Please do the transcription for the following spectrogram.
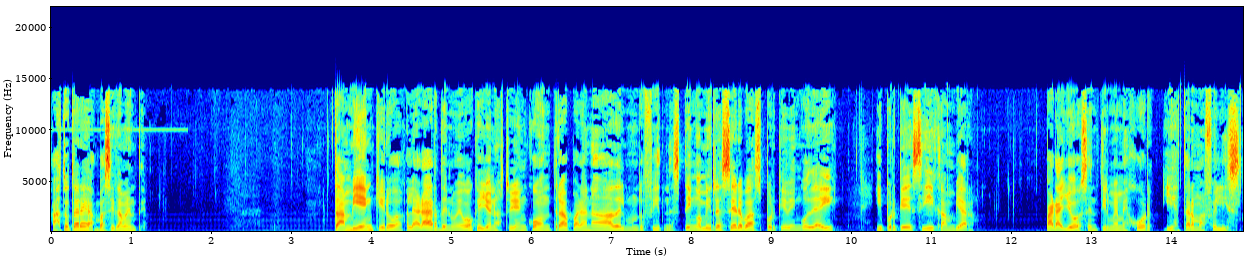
Haz tu tarea, básicamente. También quiero aclarar de nuevo que yo no estoy en contra para nada del mundo fitness. Tengo mis reservas porque vengo de ahí y porque decidí cambiar para yo sentirme mejor y estar más feliz.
